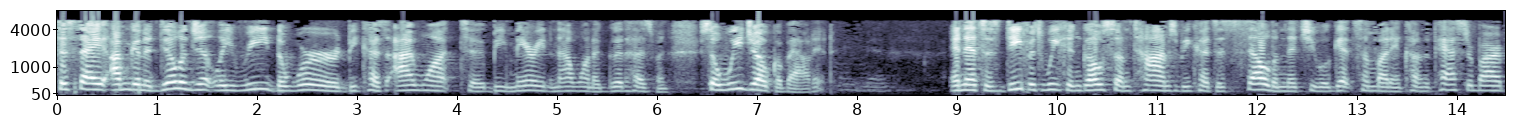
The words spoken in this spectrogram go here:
to say, I'm going to diligently read the word because I want to be married and I want a good husband. So we joke about it. And that's as deep as we can go sometimes because it's seldom that you will get somebody and come to Pastor Barb,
